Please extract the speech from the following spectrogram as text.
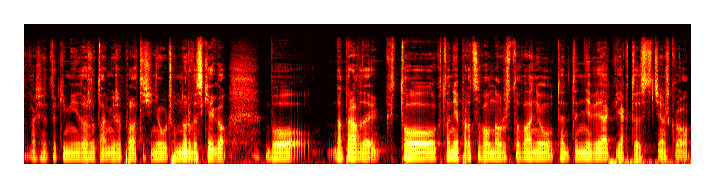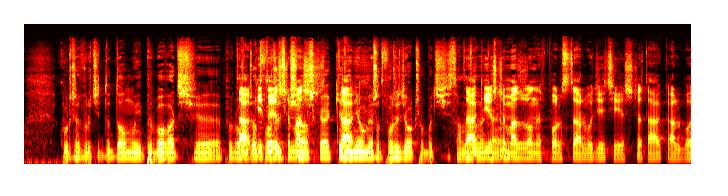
właśnie takimi zarzutami, że Polacy się nie uczą norweskiego, bo naprawdę kto, kto nie pracował na rusztowaniu, ten, ten nie wie, jak, jak to jest ciężko kurczę wrócić do domu i próbować, e, próbować tak, otworzyć książkę, masz, kiedy tak. nie umiesz otworzyć oczu, bo ci się same Tak, zamykają. jeszcze masz żonę w Polsce albo dzieci jeszcze, tak, albo,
